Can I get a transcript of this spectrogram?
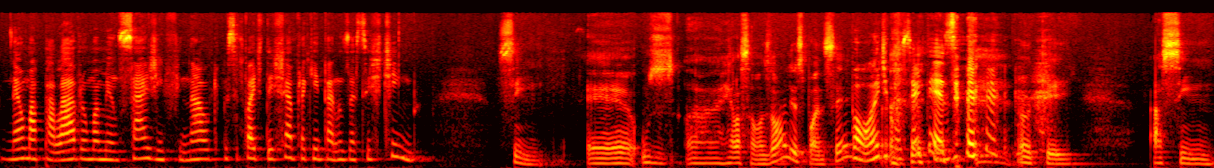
né, uma palavra, uma mensagem final que você pode deixar para quem está nos assistindo? Sim. É, os, a relação aos olhos, pode ser? Pode, com certeza. ok assim,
